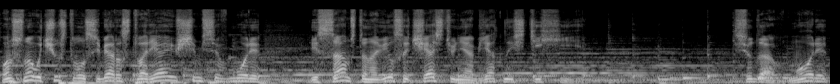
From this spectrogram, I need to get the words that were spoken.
он снова чувствовал себя растворяющимся в море и сам становился частью необъятной стихии. Сюда, в море,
